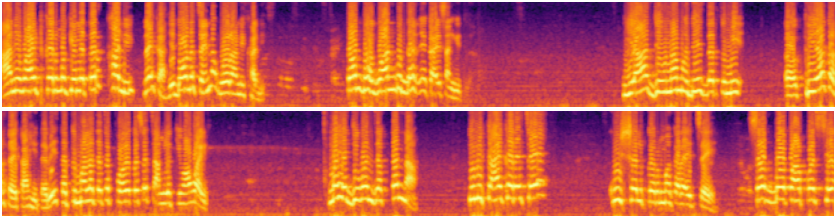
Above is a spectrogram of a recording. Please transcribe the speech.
आणि वाईट कर्म केलं तर खाली नाही का? हे दोनच आहे ना वर आणि खाली. पण भगवान बुद्धांनी काय सांगितलं? या जीवनामध्ये जर तुम्ही क्रिया करताय काहीतरी तर तुम्हाला त्याचं फळ कसं चांगलं किंवा वाईट? मग हे जीवन जगताना तुम्ही काय करायचंय? कुशल कर्म करायचंय. सब पापस्य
